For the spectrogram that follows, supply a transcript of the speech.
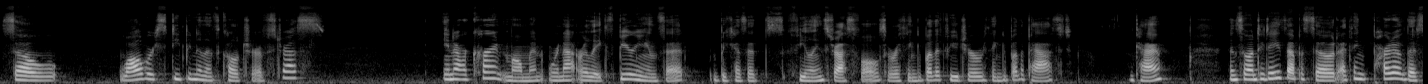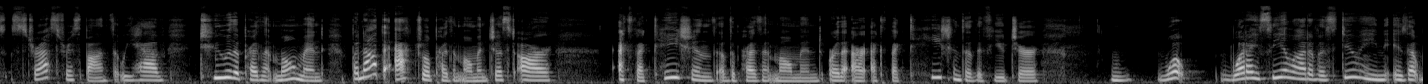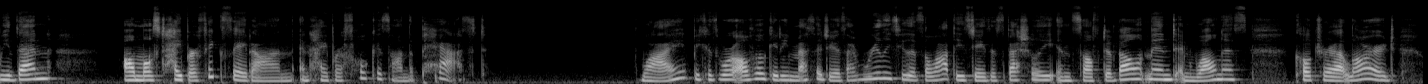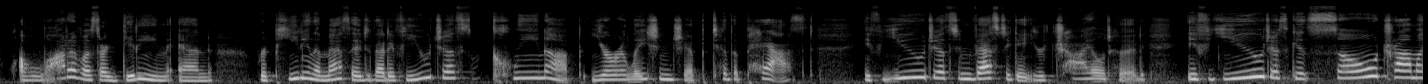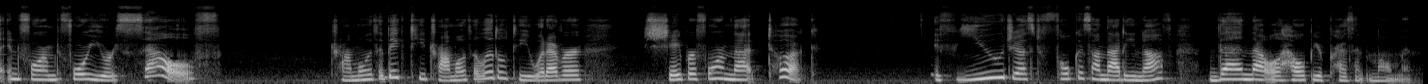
So while we're steeping in this culture of stress, in our current moment, we're not really experiencing it because it's feeling stressful. So we're thinking about the future, we're thinking about the past. Okay? And so, on today's episode, I think part of this stress response that we have to the present moment, but not the actual present moment, just our expectations of the present moment or the, our expectations of the future, what what I see a lot of us doing is that we then almost hyperfixate on and hyperfocus on the past. Why? Because we're also getting messages. I really see this a lot these days, especially in self development and wellness culture at large. A lot of us are getting and repeating the message that if you just clean up your relationship to the past, if you just investigate your childhood, if you just get so trauma informed for yourself, trauma with a big T, trauma with a little t, whatever shape or form that took. If you just focus on that enough, then that will help your present moment.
